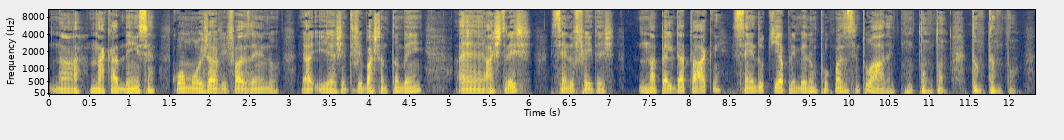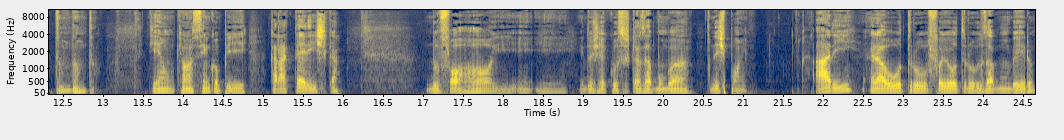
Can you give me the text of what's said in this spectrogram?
na, na cadência, como eu já vi fazendo e a gente vê bastante também, é, as três sendo feitas na pele de ataque, sendo que a primeira é um pouco mais acentuada. Tum, tum, tum, tum, tum, tum, tum, tum, que, é um, que é uma síncope característica do forró e, e, e dos recursos que a zabumba dispõe. Ari era outro, foi outro zabumbeiro,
